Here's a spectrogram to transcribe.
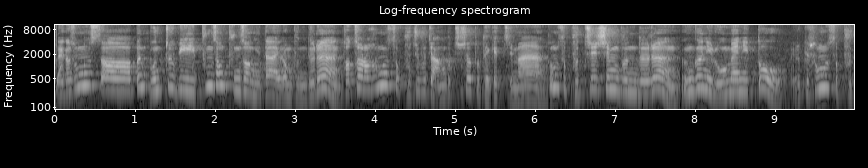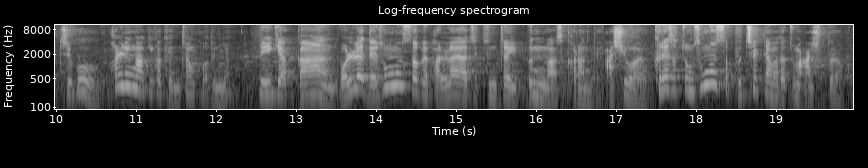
내가 속눈썹은 born to be 풍성풍성이다 이런 분들은 저처럼 속눈썹 굳이 굳이 안 붙이셔도 되겠지만 속눈썹 붙이신 분들은 은근히 롬앤이 또 이렇게 속눈썹 붙이고 컬링하기가 괜찮거든요 근데 이게 약간 원래 내 속눈썹에 발라야지 진짜 이쁜 마스카라인데 아쉬워요. 그래서 좀 속눈썹 붙일 때마다 좀 아쉽더라고.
